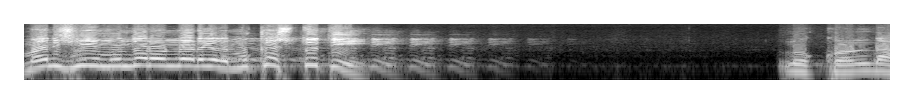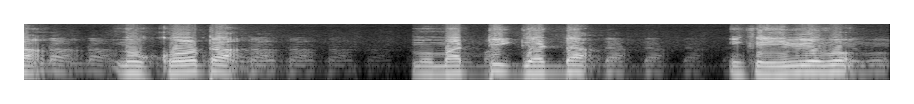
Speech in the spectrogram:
మనిషి ముందర ఉన్నాడు కదా ముఖస్థుతి నువ్వు కొండ నువ్వు కోట మట్టి గడ్డ ఇంకా ఏవేవో.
